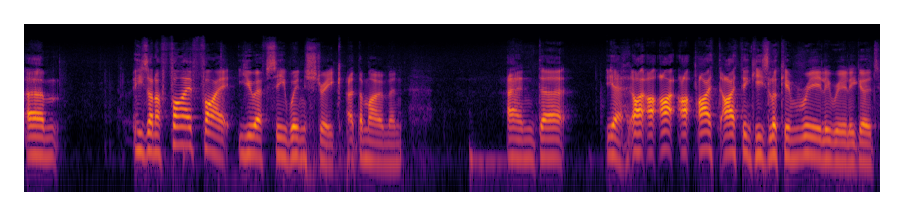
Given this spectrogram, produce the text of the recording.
Um, he's on a five fight UFC win streak at the moment. And, uh, yeah, I, I, I, I think he's looking really, really good.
